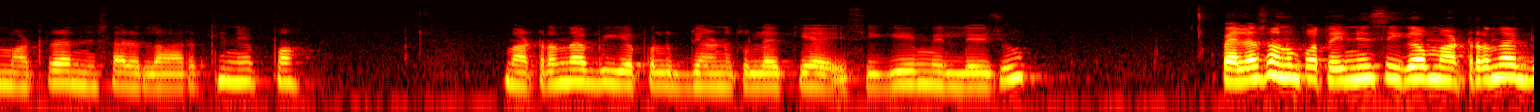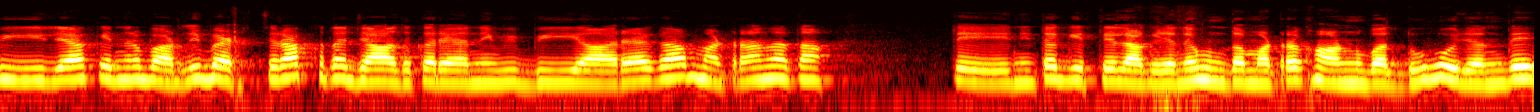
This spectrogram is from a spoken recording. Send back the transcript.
ਮਟਰ ਨੇ ਸਾਰੇ ਲਾ ਰੱਖੇ ਨੇ ਆਪਾਂ। ਮਟਰਾਂ ਦਾ ਬੀ ਆਪਾਂ ਲੁਧਿਆਣੇ ਤੋਂ ਲੈ ਕੇ ਆਏ ਸੀਗੇ ਮੇਲੇ 'ਚੋਂ। ਪਹਿਲਾਂ ਸਾਨੂੰ ਪਤਾ ਹੀ ਨਹੀਂ ਸੀਗਾ ਮਟਰਾਂ ਦਾ ਬੀ ਲਿਆ ਕੇ ਨੇ ਬਾਹਰਲੀ ਬੈਠ 'ਚ ਰੱਖਤਾ ਯਾਦ ਕਰਿਆ ਨਹੀਂ ਵੀ ਬੀ ਆ ਰਿਹਾ ਹੈਗਾ ਮਟਰਾਂ ਦਾ ਤਾਂ। ਤੇ ਨਹੀਂ ਤਾਂ ਗਿੱਤੇ ਲੱਗ ਜਾਂਦੇ, ਹੁਣ ਤਾਂ ਮਟਰ ਖਾਣ ਨੂੰ ਵਾਧੂ ਹੋ ਜਾਂਦੇ,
